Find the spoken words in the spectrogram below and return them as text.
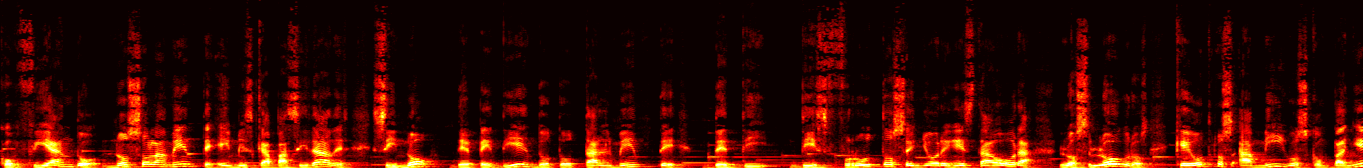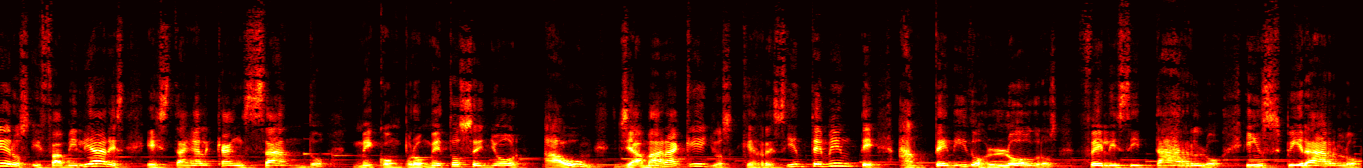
confiando no solamente en mis capacidades, sino dependiendo totalmente de ti. Disfruto, Señor, en esta hora los logros que otros amigos, compañeros y familiares están alcanzando. Me comprometo, Señor, aún llamar a aquellos que recientemente han tenido logros, felicitarlo, inspirarlo,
